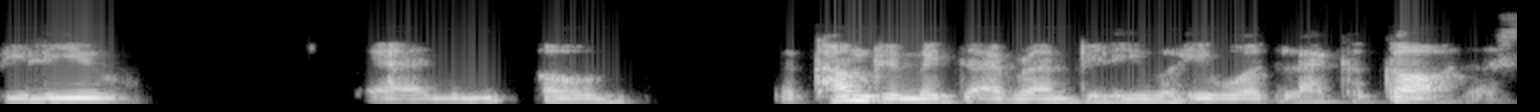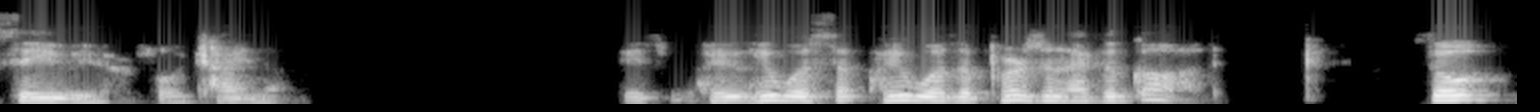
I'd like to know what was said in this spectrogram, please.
believed, and oh, the country made everyone believe he was like a god, a savior for China. He, he was he was a person like a god. So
